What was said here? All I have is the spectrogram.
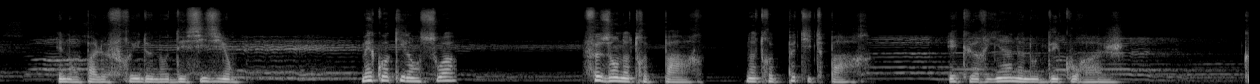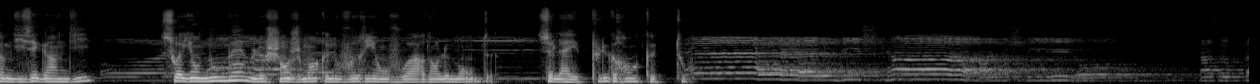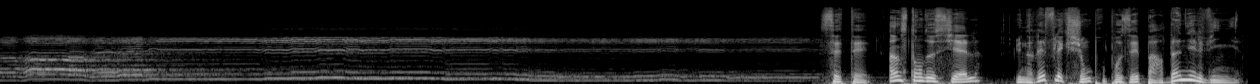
et non pas le fruit de nos décisions. Mais quoi qu'il en soit, faisons notre part, notre petite part, et que rien ne nous décourage. Comme disait Gandhi, soyons nous-mêmes le changement que nous voudrions voir dans le monde. Cela est plus grand que tout. C'était Instant de ciel, une réflexion proposée par Daniel Vigne.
